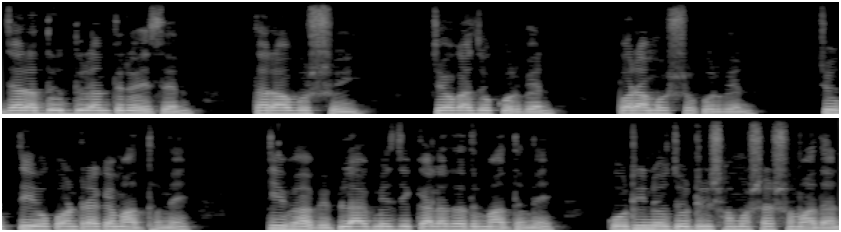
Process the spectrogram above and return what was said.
যারা দূর দূরান্তে রয়েছেন, তারা অবশ্যই যোগাযোগ করবেন। পরামর্শ করবেন। চুক্তি ও কন্ট্রাক্টের মাধ্যমে। কীভাবে? ব্ল্যাক ম্যাজিক কালা জাদুর মাধ্যমে কঠিন ও জটিল সমস্যার সমাধান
